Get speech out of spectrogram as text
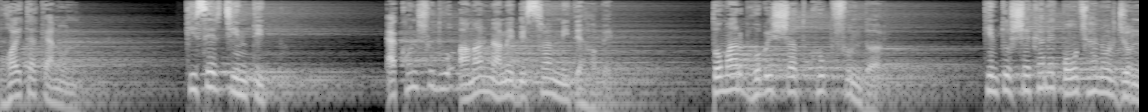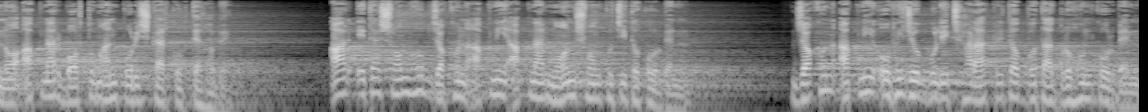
ভয়টা কেমন? কিসের চিন্তিত? এখন শুধু আমার নামে বিশ্রাম নিতে হবে। তোমার ভবিষ্যৎ খুব সুন্দর। কিন্তু সেখানে পৌঁছানোর জন্য আপনার বর্তমান পরিষ্কার করতে হবে। আর এটা সম্ভব যখন আপনি আপনার মন সংকুচিত করবেন। যখন আপনি অভিযোগগুলি ছাড়া কৃতজ্ঞতা গ্রহণ করবেন,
